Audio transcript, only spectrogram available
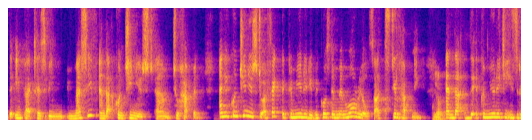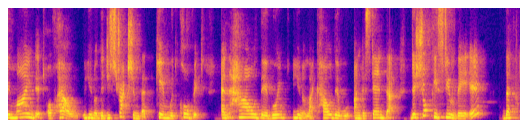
the impact has been massive, and that continues um, to happen. And it continues to affect the community because the memorials are still happening, yeah. and that the community is reminded of how you know the distraction that came with COVID and how they're going, you know, like how they will understand that. The shock is still there, eh? that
